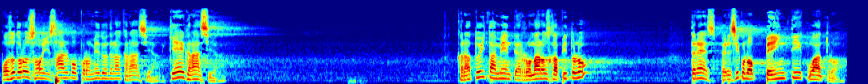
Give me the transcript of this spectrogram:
Vosotros sois salvo por medio de la gracia. ¿Qué gracia? gratuitamente. Romanos capítulo 3, versículo 24.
